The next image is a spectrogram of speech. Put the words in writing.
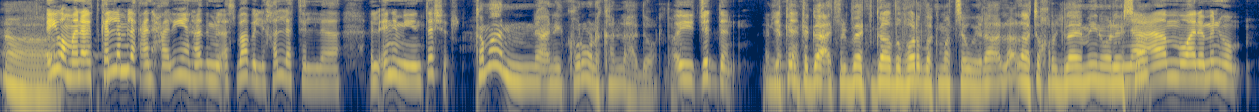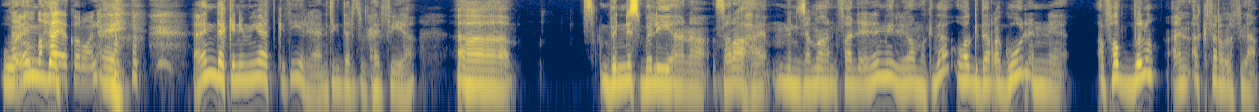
آه. أيوه ما أنا أتكلم لك عن حاليا. هذه من الأسباب اللي خلت ال- الانمي ينتشر. كمان يعني كورونا كان لها دور. ترى. أي جدا إنك جداً. أنت قاعد في البيت قاضي برضك ما تسوي. لا لا, لا تخرج لا يمين ولا يسار. نعم وأنا منهم. وعندك- ضحايا كورونا. إيه. عندك أنميات كثيرة يعني تقدر تبحر فيها. آه بالنسبة لي أنا صراحة من زمان فان الأنمي ليومك ذا وأقدر أقول إني أفضله عن أكثر الأفلام.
